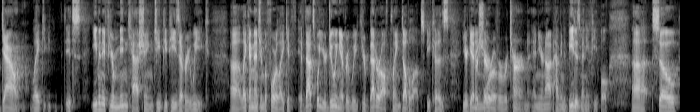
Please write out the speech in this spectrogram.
down. Like it's even if you're min cashing GPPs every week. Uh, like I mentioned before, like if, if that's what you're doing every week, you're better off playing double ups because you're getting sure. more of a return and you're not having to beat as many people. Uh, so,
